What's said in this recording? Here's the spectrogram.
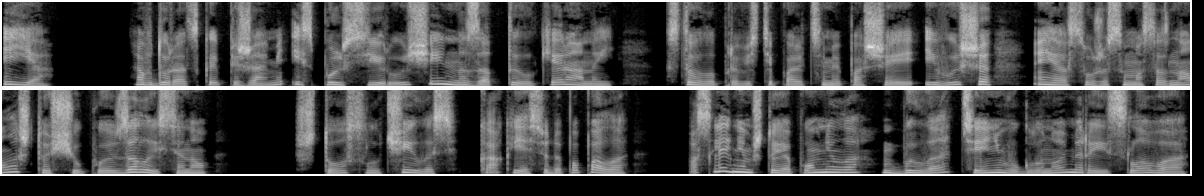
и я в дурацкой пижаме и с пульсирующей на затылке раной. Стоило провести пальцами по шее и выше, я с ужасом осознала, что щупаю залысину. Что случилось? Как я сюда попала? Последним, что я помнила, была тень в углу номера и слова.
